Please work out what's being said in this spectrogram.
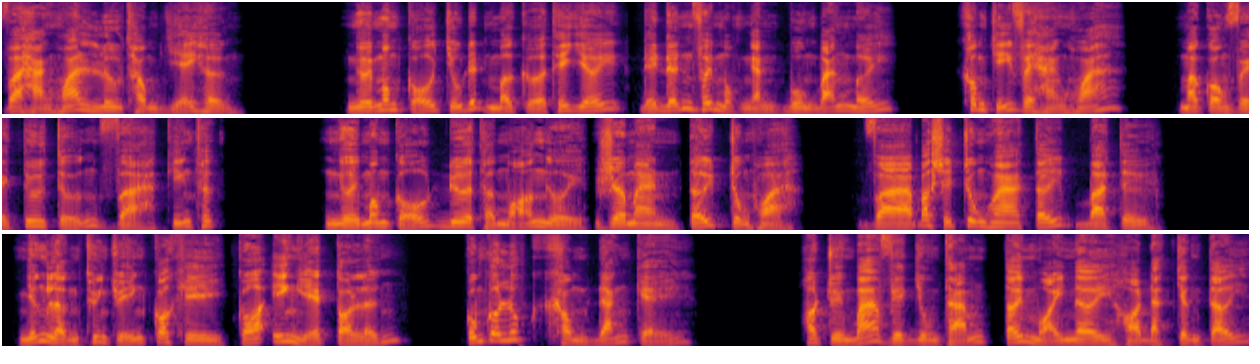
và hàng hóa lưu thông dễ hơn. Người Mông Cổ chủ đích mở cửa thế giới để đến với một ngành buôn bán mới, không chỉ về hàng hóa mà còn về tư tưởng và kiến thức. Người Mông Cổ đưa thợ mỏ người German tới Trung Hoa và bác sĩ Trung Hoa tới Ba Tư. Những lần thuyên chuyển có khi có ý nghĩa to lớn, cũng có lúc không đáng kể. Họ truyền bá việc dùng thảm tới mọi nơi họ đặt chân tới,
